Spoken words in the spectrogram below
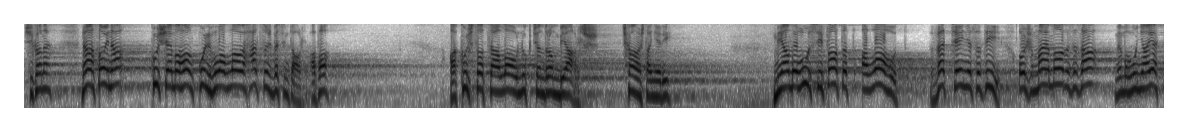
Shikone, na thojmë, kush e mohon, kul huwallahu ehad, s'është besimtar, apo? A kush thot se Allahu nuk qëndron mbi arsh? Çka është ai njeri? Me ia mohu sifatet Allahut, vetë qenjes së tij, është ma e madhe se sa, me mohu një ajet.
